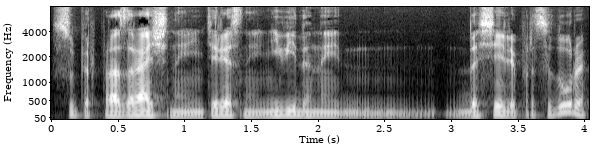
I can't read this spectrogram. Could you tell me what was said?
суперпрозрачной, интересной, невиданной доселе процедуры,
